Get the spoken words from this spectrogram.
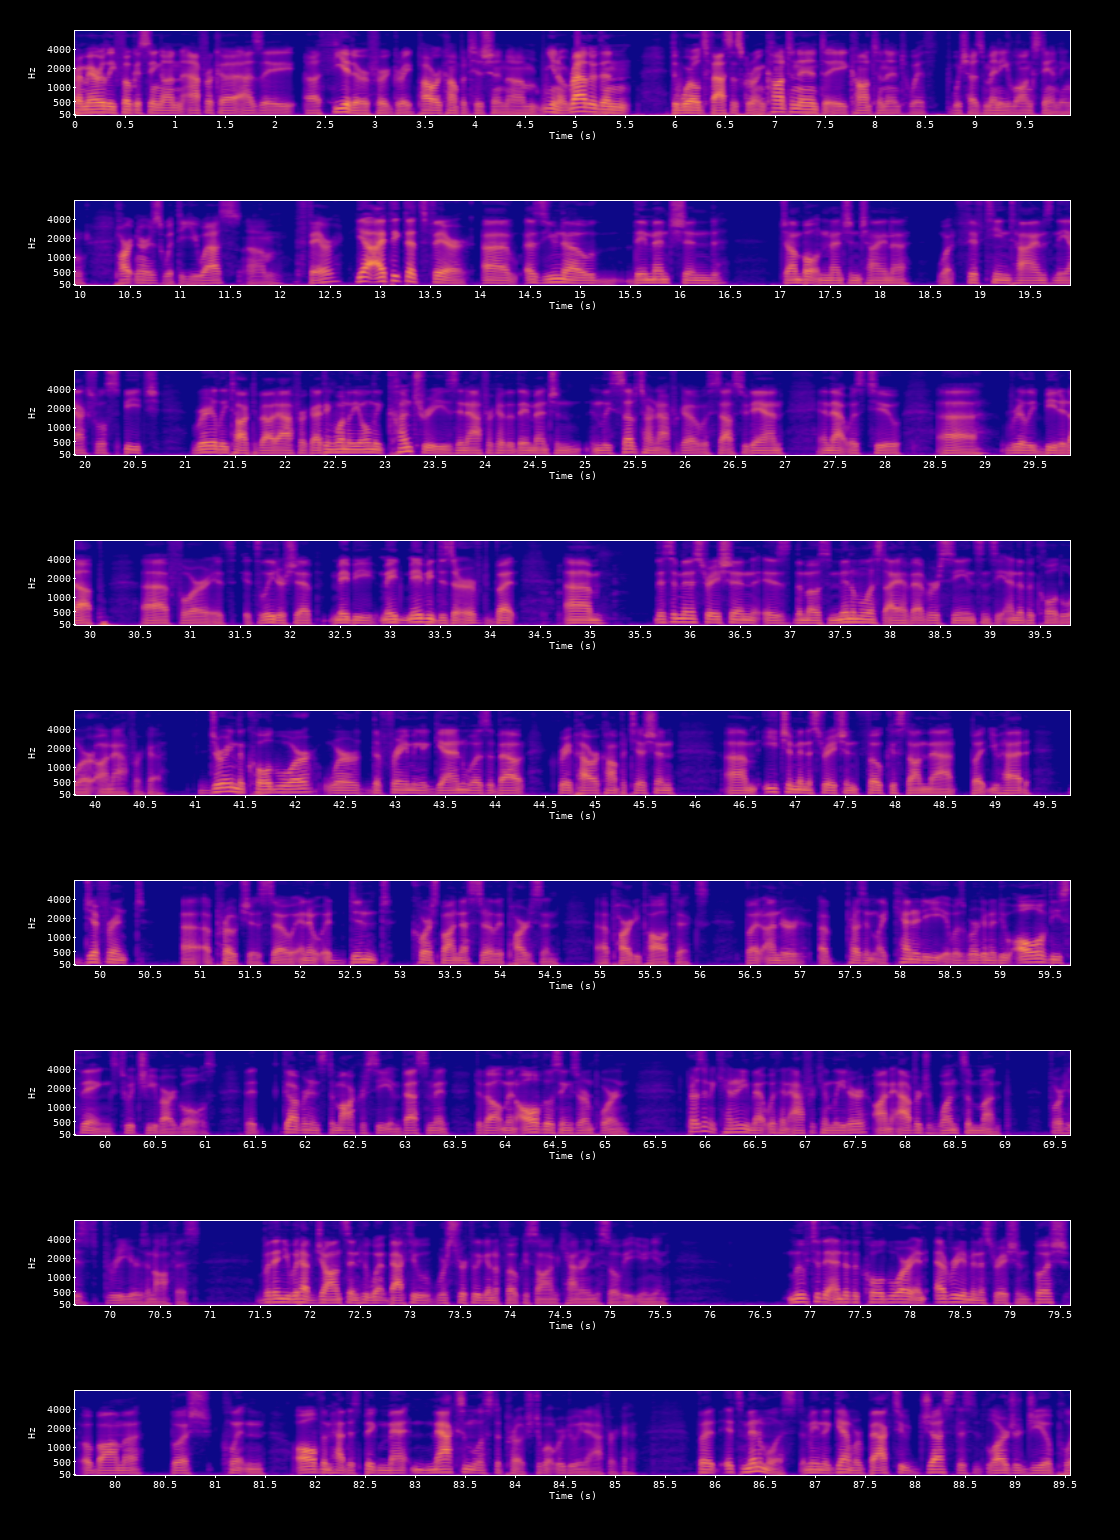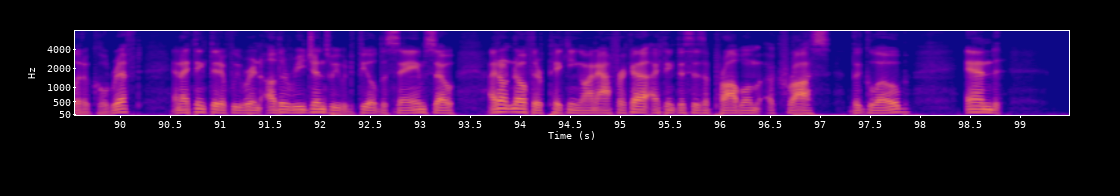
primarily focusing on Africa as a, a theater for great power competition, um, you know, rather than the world's fastest growing continent, a continent with which has many long-standing partners with the U.S. Um, fair? Yeah, I think that's fair. Uh, as you know, they mentioned John Bolton mentioned China, what, 15 times in the actual speech, rarely talked about Africa. I think one of the only countries in Africa that they mentioned, at least sub Saharan Africa, was South Sudan, and that was to uh, really beat it up uh, for its its leadership. Maybe, maybe, maybe deserved, but. Um, this administration is the most minimalist I have ever seen since the end of the Cold War on Africa. During the Cold War, where the framing again was about great power competition, um, each administration focused on that, but you had different uh, approaches. So, and it, it, didn't correspond necessarily partisan uh, party politics. But under a president like Kennedy, it was we're going to do all of these things to achieve our goals. That governance, democracy, investment, development, all of those things are important. President Kennedy met with an African leader on average once a month for his three years in office. But then you would have Johnson, who went back to we're strictly going to focus on countering the Soviet Union moved to the end of the Cold War, and every administration Bush, Obama, Bush, Clinton all of them had this big ma- maximalist approach to what we're doing in Africa. But it's minimalist. I mean, again, we're back to just this larger geopolitical rift. And I think that if we were in other regions, we would feel the same. So I don't know if they're picking on Africa. I think this is a problem across the globe. And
